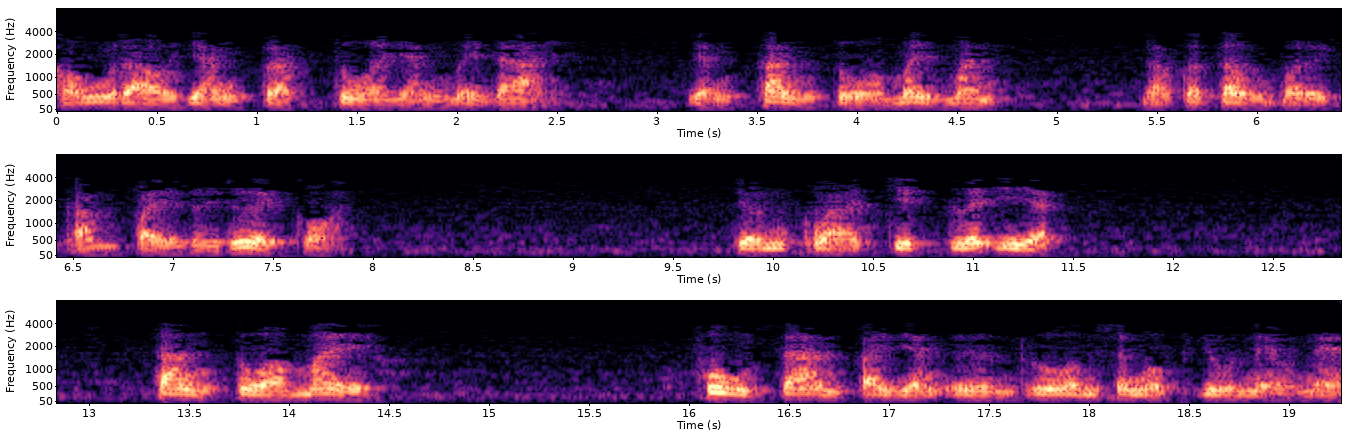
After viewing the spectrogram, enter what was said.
ของเรายังปรับตัวยังไม่ได้ ยังตั้งตัวไม่มั่น เราก็ต้องบริกรรมไปเรื่อยๆก่อน จนกว่าจิตละเอียด ตั้งตัวไม่ ฟุ้งซ่านไปอย่างอื่น รวมสงบอยู่แน่วแน่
